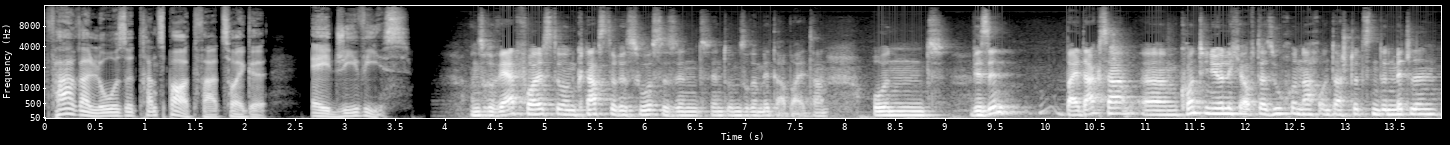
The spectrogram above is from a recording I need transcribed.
fahrerlose Transportfahrzeuge, AGVs. Unsere wertvollste und knappste Ressource sind, sind unsere Mitarbeiter. Und wir sind bei DAXA ähm, kontinuierlich auf der Suche nach unterstützenden Mitteln,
